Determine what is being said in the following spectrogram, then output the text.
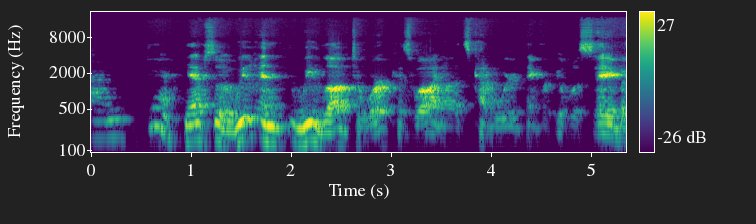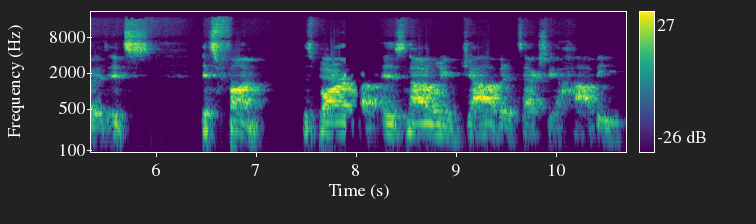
Um, yeah. Yeah, absolutely. We and we love to work as well. I know that's kind of a weird thing for people to say, but it, it's it's fun. This bar is not only a job, but it's actually a hobby,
